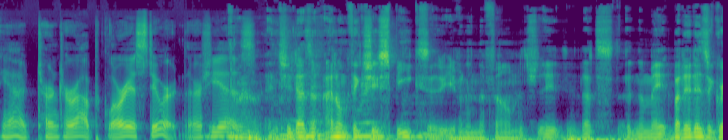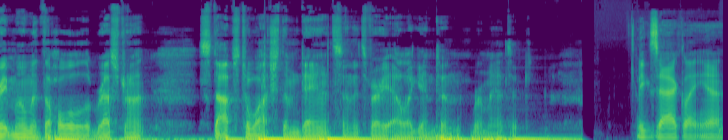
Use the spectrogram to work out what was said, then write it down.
yeah, I turned her up. Gloria Stuart, there she is. and she doesn't. I don't think she speaks even in the film. She, that's an amazing, but it is a great moment. The whole restaurant stops to watch them dance, and it's very elegant and romantic. Exactly. Yeah.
